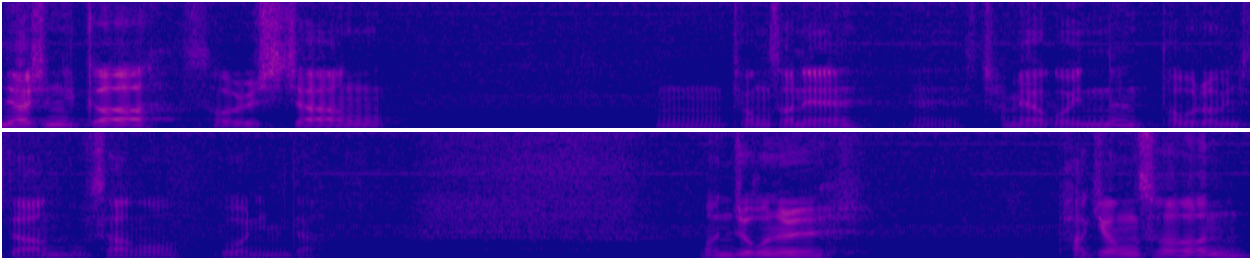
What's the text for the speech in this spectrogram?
안녕하십니까 서울시장 음, 경선에 예, 참여하고 있는 더불어민주당 우상호 의원입니다. 먼저 오늘 박영선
